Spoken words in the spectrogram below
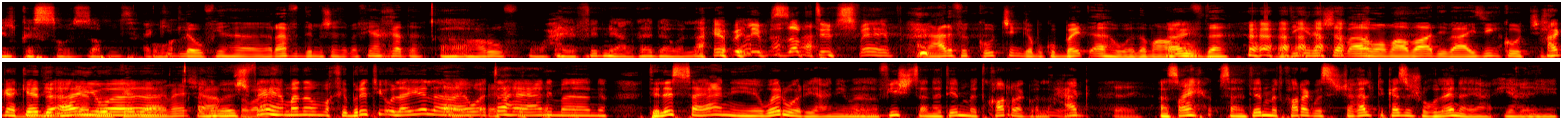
إيه القصة بالظبط؟ أكيد لو فيها رفد مش هتبقى فيها غدا. آه. معروف. هو هيرفدني على الغدا ولا هيعمل إيه بالظبط؟ مش فاهم. أنا عارف ال coaching أبو كوباية قهوة ده معروف ده. تيجي نشرب قهوة مع بعض يبقى عايزين coach حاجة كده أيوه. كده. ماشي أنا مش فاهم. أنا خبرتي قليلة وقتها يعني ما انت لسه يعني ورور يعني ما فيش سنتين متخرج ولا حاجة. أنا صحيح سنتين متخرج بس اشتغلت كذا شغلانة يعني يعني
